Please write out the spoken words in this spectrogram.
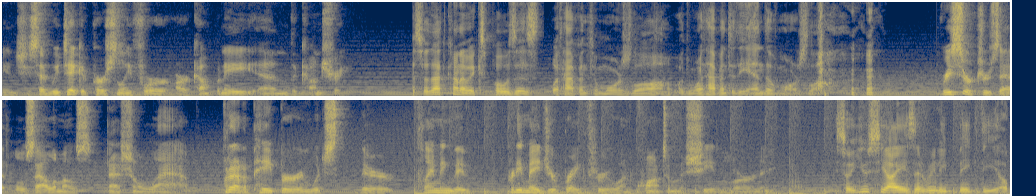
And she said, We take it personally for our company and the country. So that kind of exposes what happened to Moore's Law, what happened to the end of Moore's Law. Researchers at Los Alamos National Lab put out a paper in which they're claiming they've pretty major breakthrough on quantum machine learning. So UCI is a really big deal,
